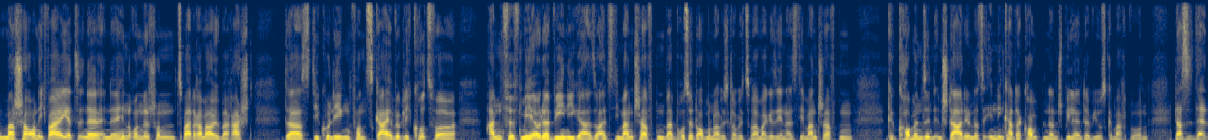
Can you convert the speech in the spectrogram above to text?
mal schauen. Ich war ja jetzt in der, in der Hinrunde schon zwei, dreimal überrascht, dass die Kollegen von Sky wirklich kurz vor Anpfiff mehr oder weniger, also als die Mannschaften, bei Borussia Dortmund habe ich es glaube ich zweimal gesehen, als die Mannschaften gekommen sind ins Stadion, dass in den Katakomben dann Spielerinterviews gemacht wurden. Das, das,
